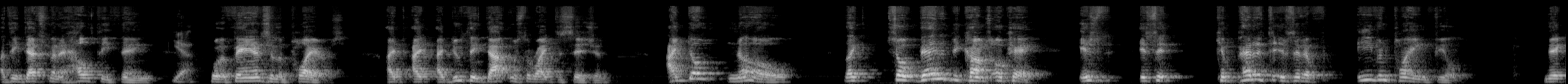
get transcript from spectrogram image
I think that's been a healthy thing Yeah. for the fans and the players. I, I, I do think that was the right decision. I don't know, like so. Then it becomes okay. Is is it competitive? Is it a even playing field, Nick?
